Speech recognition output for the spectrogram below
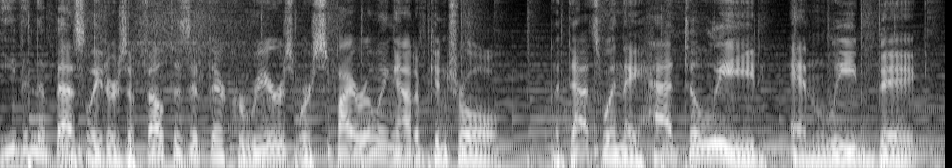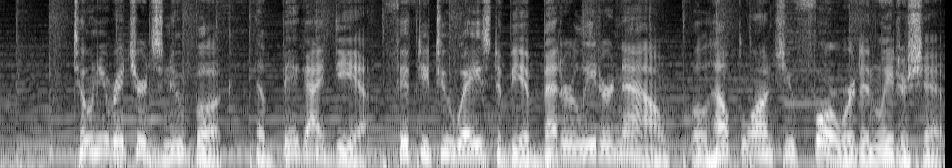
Even the best leaders have felt as if their careers were spiraling out of control, but that's when they had to lead and lead big. Tony Richards' new book, The Big Idea 52 Ways to Be a Better Leader Now, will help launch you forward in leadership.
